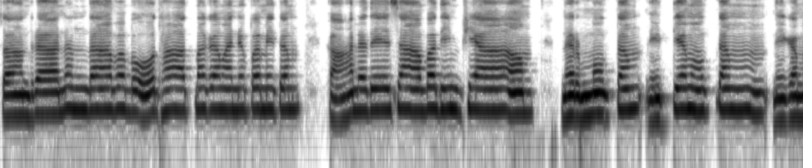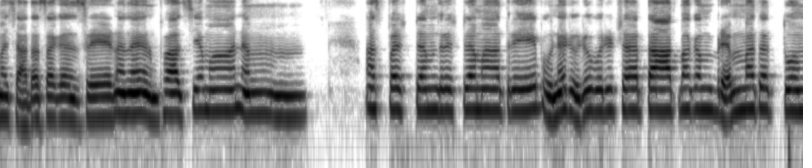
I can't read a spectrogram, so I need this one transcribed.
സാന്ദ്രാനന്ദാവബോധാത്മകമനുപമിതം കാലദേശാവധിഭ്യാം നിർമുക്തം നിത്യമുക്തം നിഗമശതസഹസ്രേണ നിർഭാസ്യമാനം അസ്പഷ്ടം ദൃഷ്ടമാത്രേ പുനരുരുപുരുഷാർത്ഥാത്മകം ബ്രഹ്മതത്വം.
